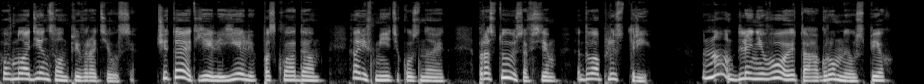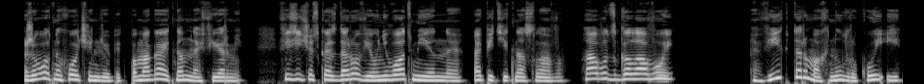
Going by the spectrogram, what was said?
В младенца он превратился. Читает еле-еле, по складам, арифметику знает. Простую совсем, 2 плюс 3. Ну, для него это огромный успех. Животных очень любит, помогает нам на ферме. Физическое здоровье у него отменное, аппетит на славу. А вот с головой... Виктор махнул рукой и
